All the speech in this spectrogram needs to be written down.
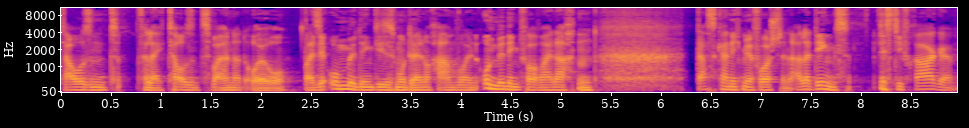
1000, vielleicht 1200 Euro, weil sie unbedingt dieses Modell noch haben wollen, unbedingt vor Weihnachten. Das kann ich mir vorstellen. Allerdings ist die Frage,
